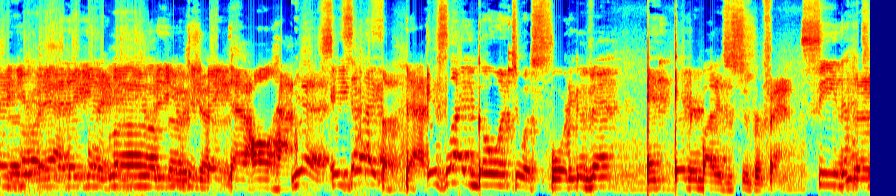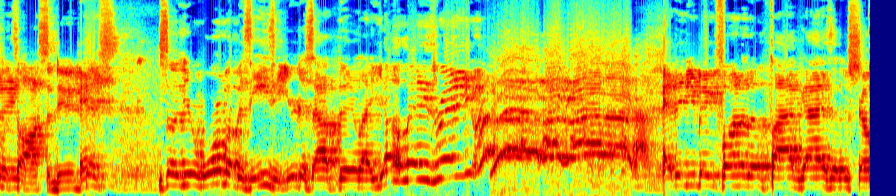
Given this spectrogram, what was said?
And you, yeah, they get it. And you, you can make that all happen. Yeah, See, it's that's like the best. it's like going to a sporting event and everybody's a super fan. See, You know that's what I what's mean? awesome, dude. So your warm up is easy. You're just out there like, y'all ladies ready? and then you make fun of the five guys that have shown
